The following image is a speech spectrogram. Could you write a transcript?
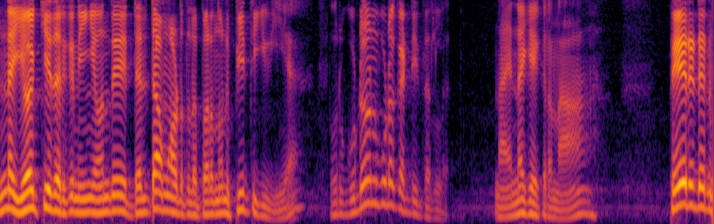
என்ன யோக்கியதை இருக்குது நீங்கள் வந்து டெல்டா மாவட்டத்தில் பிறந்தோன்னு பீத்திக்குவீங்க? ஒரு குடோன் கூட கட்டி தரல. நான் என்ன கேட்குறேன்னா பேரிடர்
